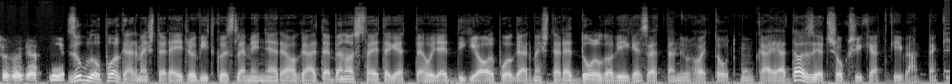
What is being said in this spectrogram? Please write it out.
szövegetni. Zugló polgármestere egy rövid közleménnyel reagált, ebben azt fejtegette, hogy eddigi alpolgármestere dolga végezetlenül hagyta ott munkáját, de azért sok sikert kívánt neki.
